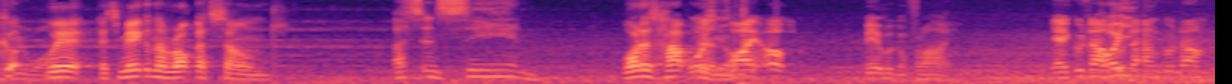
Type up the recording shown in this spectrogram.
god. Wait, it's making the rocket sound. That's insane. What is happening? Boys, fly up. Mate, we can fly. Yeah, go down, Oh, go down, go down.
